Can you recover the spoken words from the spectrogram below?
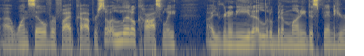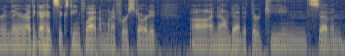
Uh, one silver, five copper, so a little costly. Uh, you're going to need a little bit of money to spend here and there. I think I had 16 platinum when I first started, uh, and now I'm down to 13, 7.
